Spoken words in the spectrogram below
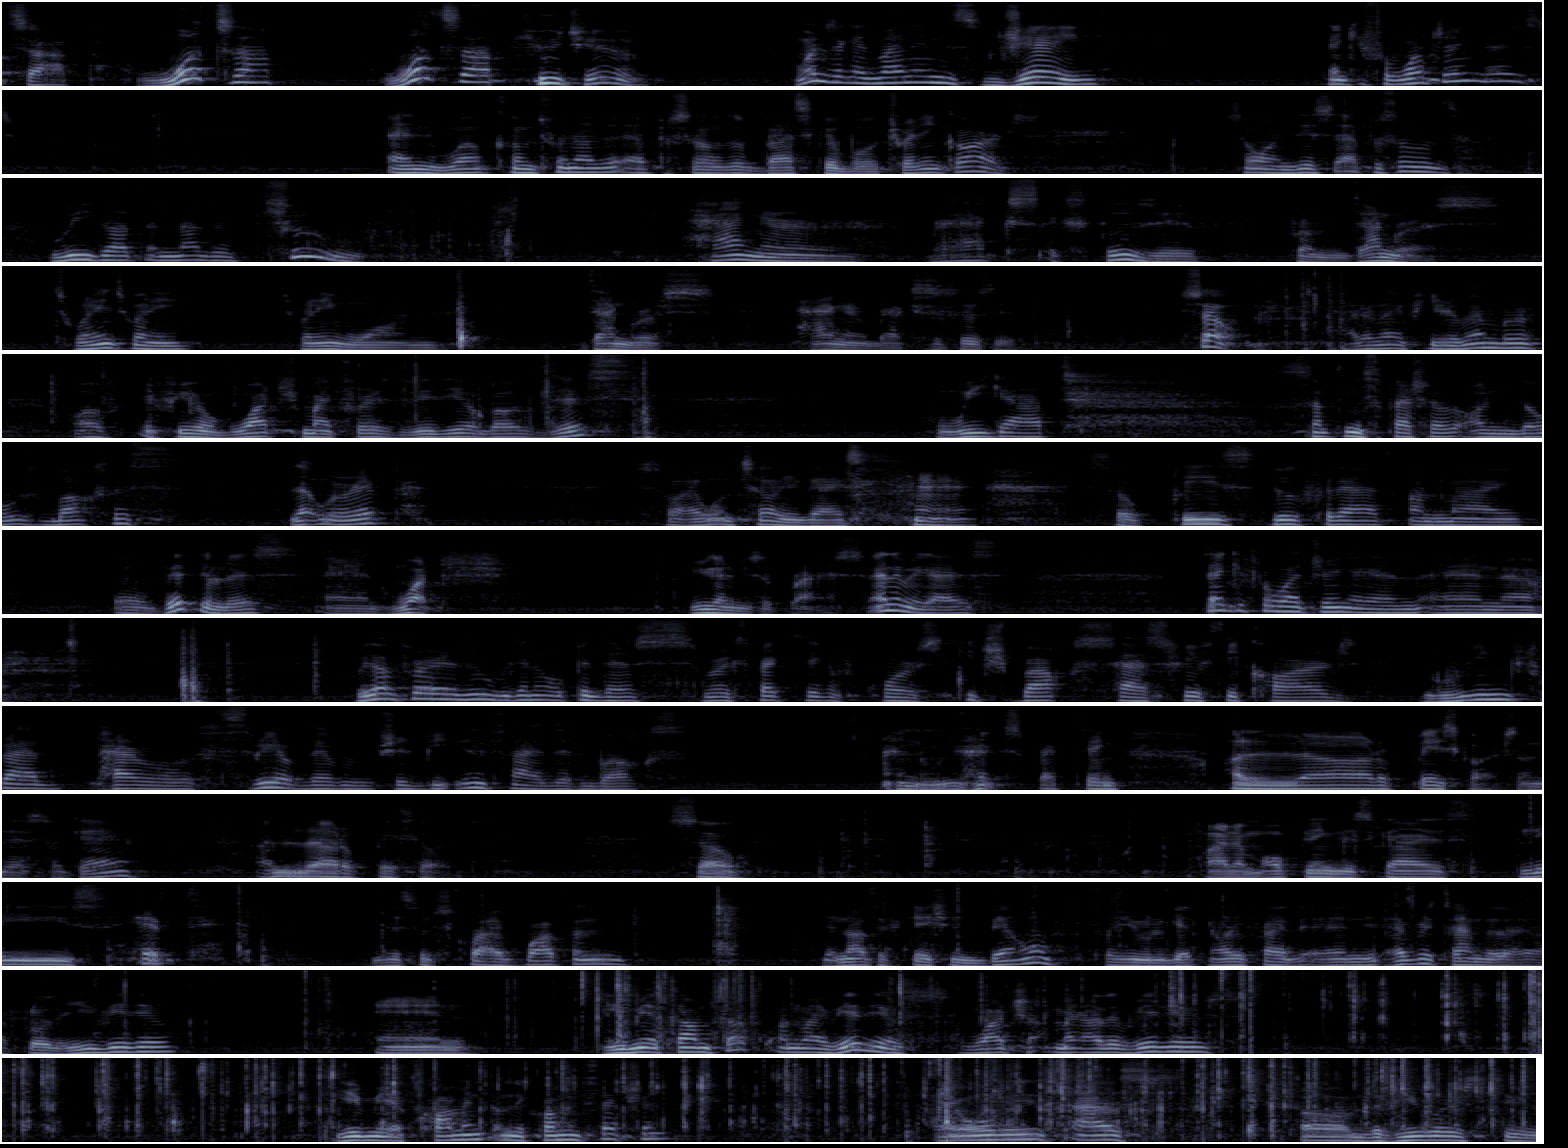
What's up? What's up? What's up, YouTube? Once again, my name is Jay. Thank you for watching, guys. And welcome to another episode of Basketball Trading Cards. So, in this episode, we got another two hanger backs exclusive from Donruss 2020 21 Donruss hanger backs exclusive. So, I don't know if you remember if you watched my first video about this. We got something special on those boxes that were ripped. So I won't tell you guys. so please look for that on my uh, video list and watch. You're gonna be surprised. Anyway, guys, thank you for watching again and. Uh, Without further ado, we're gonna open this. We're expecting, of course, each box has 50 cards. Green flag parallel, three of them should be inside this box. And we're expecting a lot of base cards on this, okay? A lot of base cards. So, while I'm opening this, guys, please hit the subscribe button the notification bell so you will get notified every time that I upload a new video. And give me a thumbs up on my videos. Watch my other videos. Give me a comment on the comment section. I always ask um, the viewers to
